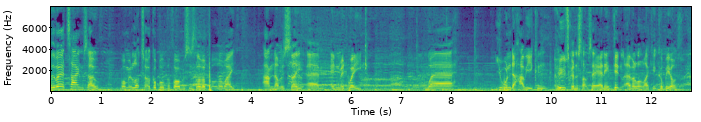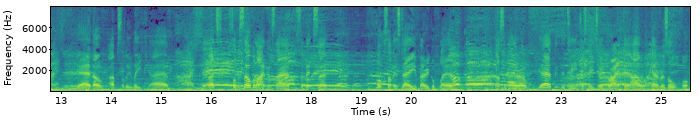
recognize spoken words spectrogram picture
There were times though when we looked at a couple of performances, Liverpool away, and obviously um, in midweek, where you wonder how you can, who's going to stop City, and it didn't ever look like it could be us. Yeah, no, absolutely. Um, had some silver linings there. Sabitzer looks on his day, very good player. Casemiro, yeah, I think the team just need to grind it out and get a result, but.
